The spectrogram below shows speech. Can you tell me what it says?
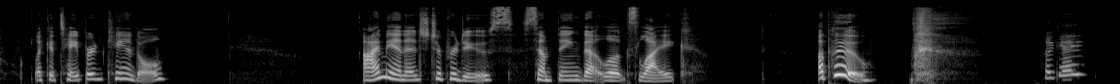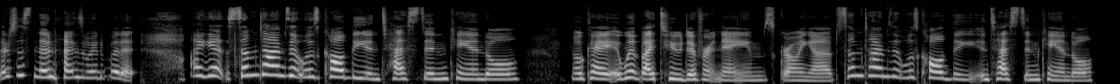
like a tapered candle i managed to produce something that looks like a poo Okay? There's just no nice way to put it. I get sometimes it was called the intestine candle. Okay, it went by two different names growing up. Sometimes it was called the intestine candle,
